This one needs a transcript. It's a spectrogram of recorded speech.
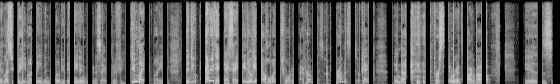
Unless you hate money, then don't do anything I'm going to say. But if you do like money, then do everything I say, and you'll get a whole bunch more of it. I promise. I promise. Okay. And uh, first thing we're going to talk about is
